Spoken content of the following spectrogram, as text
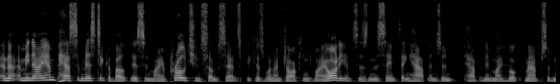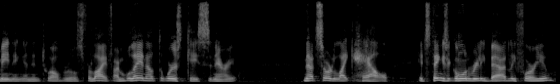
and I mean, I am pessimistic about this in my approach in some sense because when I'm talking to my audiences, and the same thing happens and happened in my book Maps of Meaning and in 12 Rules for Life, I'm laying out the worst case scenario. And that's sort of like hell. It's things are going really badly for you,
